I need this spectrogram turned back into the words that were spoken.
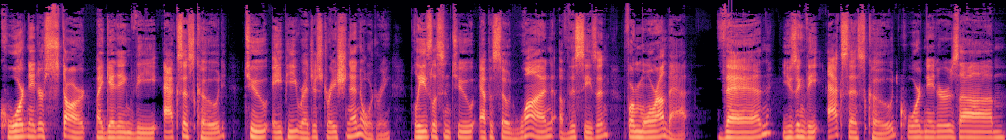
coordinators start by getting the access code to AP registration and ordering. Please listen to episode one of this season for more on that. Then, using the access code, coordinators um,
